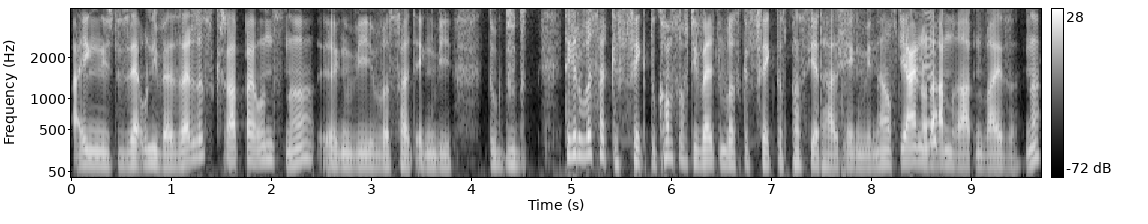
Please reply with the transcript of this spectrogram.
eigentlich sehr universell ist, gerade bei uns, ne? Irgendwie wirst halt irgendwie, du, du, Digga, du wirst halt gefickt, du kommst auf die Welt und wirst gefickt, das passiert halt irgendwie, ne? Auf die eine oder andere Art und Weise, ne?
